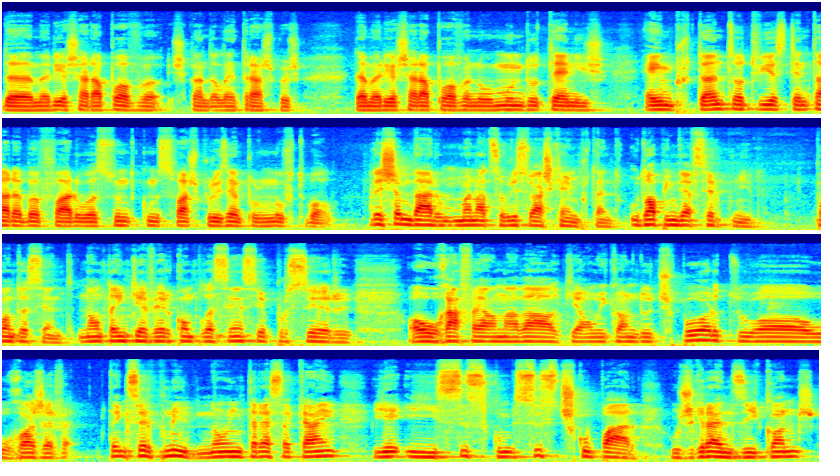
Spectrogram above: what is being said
da Maria Sharapova, escândalo entre aspas, da Maria Sharapova no mundo do ténis é importante ou devia-se tentar abafar o assunto como se faz, por exemplo, no futebol? Deixa-me dar uma nota sobre isso, eu acho que é importante. O doping deve ser punido. Ponto assente. Não tem que haver complacência por ser ou o Rafael Nadal, que é um ícone do desporto, ou o Roger. Tem que ser punido, não interessa quem, e, e se, se, se se desculpar os grandes ícones,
